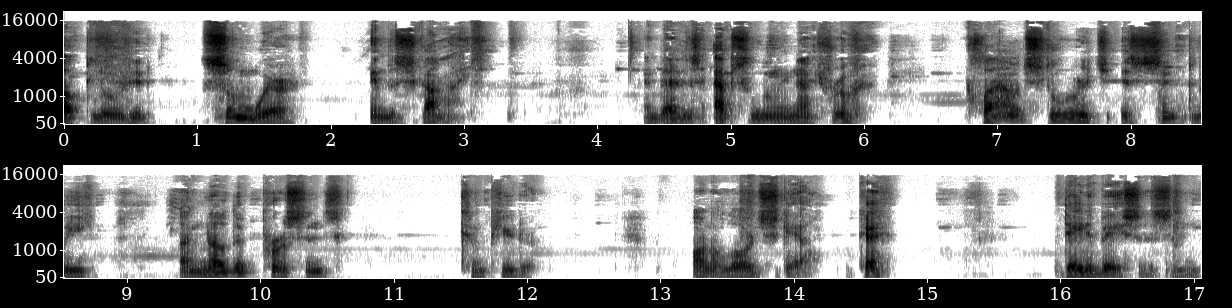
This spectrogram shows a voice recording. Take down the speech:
uploaded somewhere in the sky. And that is absolutely not true. Cloud storage is simply another person's computer on a large scale. Okay? Databases. And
